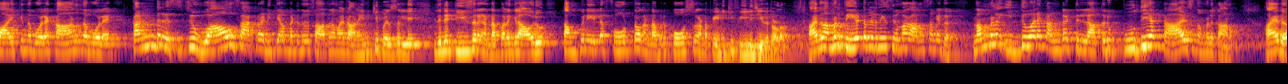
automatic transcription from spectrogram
വായിക്കുന്ന പോലെ കാണുന്ന പോലെ കണ്ട് രസിച്ച് വാവ് ഫാക്ടർ അടിക്കാൻ പറ്റുന്ന ഒരു സാധനമായിട്ടാണ് എനിക്ക് പേഴ്സണലി ഇതിന്റെ ടീസർ കണ്ടപ്പോൾ അല്ലെങ്കിൽ ആ ഒരു കമ്പനിയിലെ ഫോട്ടോ കണ്ടപ്പോൾ ഒരു പോസ്റ്റർ കണ്ടപ്പോൾ എനിക്ക് ഫീൽ ചെയ്തിട്ടുള്ളത്. അതായത് നമ്മൾ തിയേറ്ററിൽ ഇരുന്ന് ഈ സിനിമ കാണുന്ന സമയത്ത് നമ്മൾ ഇതുവരെ കണ്ടിട്ടില്ലാത്തൊരു പുതിയ കാഴ്ച നമ്മൾ കാണും. അതായത്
